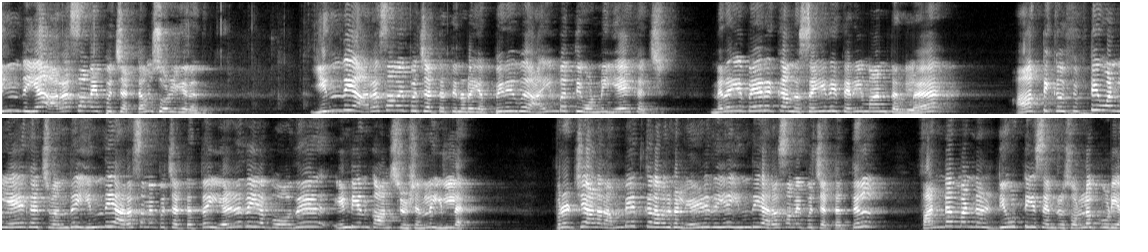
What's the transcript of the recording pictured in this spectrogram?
இந்திய அரசமைப்பு சட்டம் சொல்கிறது. இந்திய அரசமைப்பு சட்டத்தினுடைய பிரிவு ஐம்பத்தி ஒன்று ஏஹெச் நிறைய பேருக்கு அந்த செய்தி தெரியுமான்னு தெரியல. ஆர்டிகல் ஃபிஃப்டி ஒன் ஏஹெச் வந்து இந்திய அரசமைப்பு சட்டத்தை எழுதிய போது இந்தியன் கான்ஸ்டியூஷன்ல இல்லை. புரட்சியாளர் அம்பேத்கர் அவர்கள் எழுதிய இந்திய அரசமைப்பு சட்டத்தில் ஃபண்டமெண்டல் டியூட்டிஸ் என்று சொல்லக்கூடிய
